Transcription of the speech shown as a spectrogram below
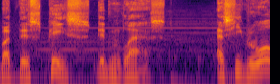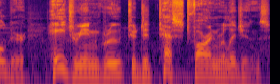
But this peace didn't last. As he grew older, Hadrian grew to detest foreign religions.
